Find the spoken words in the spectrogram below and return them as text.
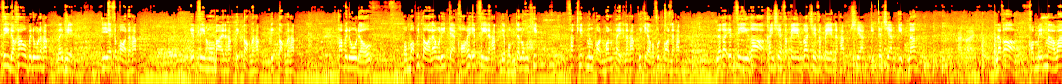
FC เดี๋ยวเข้าไปดูนะครับ ในเพจ EA Sport นะครับ FC Mobile นะครับ TikTok นะครับ TikTok นะครับ เข้าไปดูเดี๋ยว ผมบอกพี่ต่อแล้ววันนี้แจกขอให้ FC นะครับ เดี๋ยวผมจะลงคลิปสักคลิปหนึ่งก่อนบอลเตะนะครับ ที่เกี่ยวกับฟุตบอลนะครับ แล้วก็ FC ก็ใครเชียร์สเปนก็เชียร์สเปนนะครับ เชียร์อังกฤษก็เชียร์อังกฤษนะตัดไป แล้วก็คอมเมนต์มาว่า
